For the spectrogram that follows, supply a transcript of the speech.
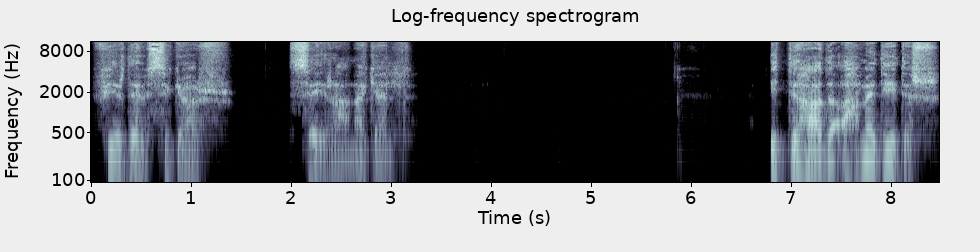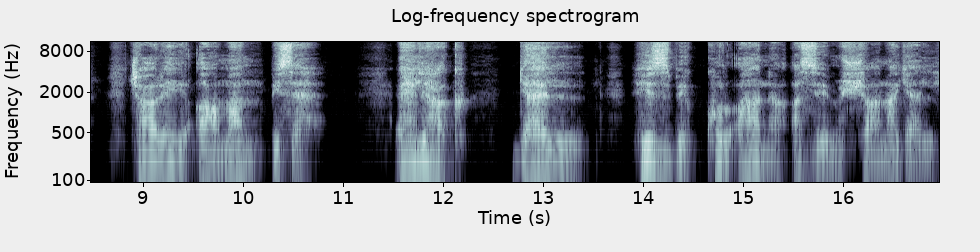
Firdevsi gör, seyrana gel. İttihad-ı Ahmedidir, çare-i aman bize. Ehli hak gel, hizbi Kur'an-ı Azimüşşan'a gel.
